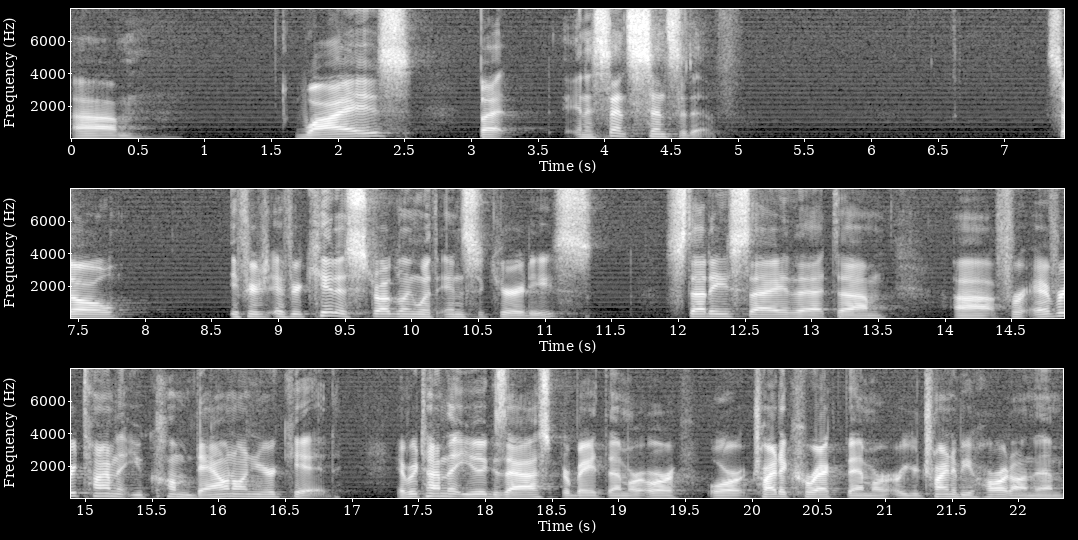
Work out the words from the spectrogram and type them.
um, wise, but in a sense sensitive. So, if, you if your kid is struggling with insecurities, studies say that um, uh, for every time that you come down on your kid, every time that you exacerbate them or, or, or try to correct them or, or you're trying to be hard on them,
